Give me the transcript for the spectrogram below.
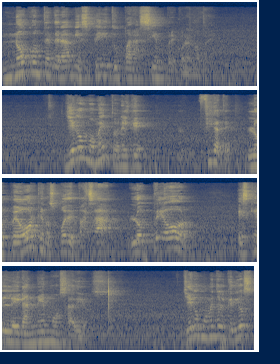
no contenderá mi espíritu para siempre con el hombre. Llega un momento en el que Fíjate, lo peor que nos puede pasar, lo peor es que le ganemos a Dios. Llega un momento en el que Dios,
